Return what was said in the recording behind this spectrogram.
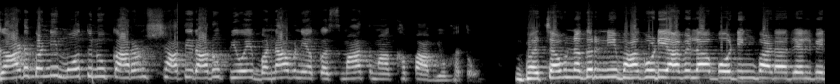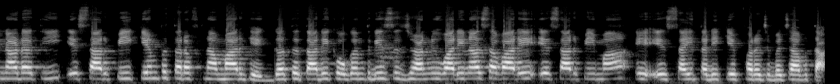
ગાડબની મોતનું કારણ શાતિર આરોપીઓએ બનાવને અકસ્માતમાં ખપાવ્યો હતો. ભચાઉ નગરની ભાગોડી આવેલા બોર્ડિંગવાળા રેલવે નાડાથી એસઆરપી કેમ્પ તરફના માર્ગે ગત તારીખ ઓગણત્રીસ જાન્યુઆરીના સવારે એસઆરપીમાં એએસઆઈ તરીકે ફરજ બજાવતા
